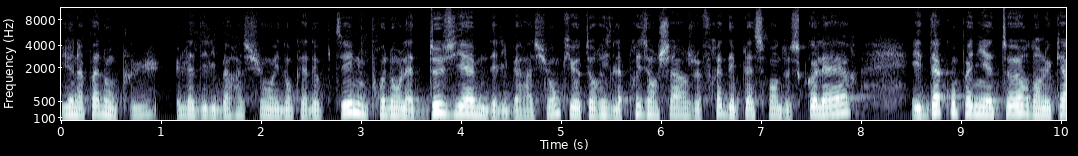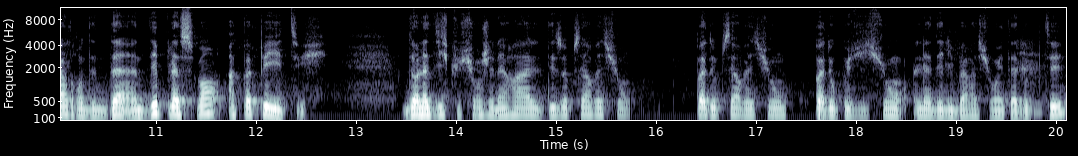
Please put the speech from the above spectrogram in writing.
Il n'y en a pas non plus. La délibération est donc adoptée. Nous prenons la deuxième délibération qui autorise la prise en charge de frais de déplacement de scolaires et d'accompagnateurs dans le cadre d'un déplacement à Papeete. Dans la discussion générale, des observations Pas d'observations, pas d'opposition. La délibération est adoptée.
